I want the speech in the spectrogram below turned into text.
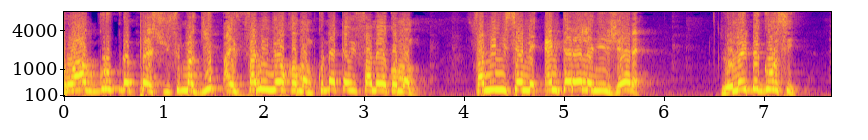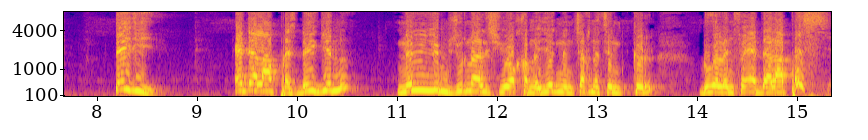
trois groupes de presse yu fi mag yépp ay famille ñoo ko moom. Ku nekk ay famille ko moom. Famille yi seeni intérêt la ñuy gérer. Looloy dëgg aussi. Tey jii aide à la presse day génn nañ lim journaliste yoo xam ne yëg nañ sax na seen kër dugal lañ fa aide à la presse.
